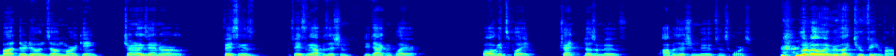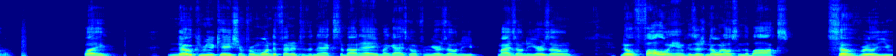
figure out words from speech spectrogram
but they're doing zone marking. Trent Alexander Arnold facing his facing the opposition, the attacking player. Ball gets played. Trent doesn't move. Opposition moves and scores. Literally only move like two feet in front of him. Like no communication from one defender to the next about hey, my guy's going from your zone to my zone to your zone. No following him because there's no one else in the box. So really, you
